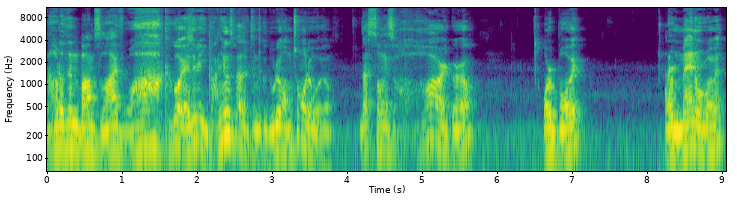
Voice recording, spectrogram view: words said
Louder than bombs live. 와 그거 애들이 많이 연습해야 될 텐데 그 노래가 엄청 어려워요. That song is hard, girl. Or boy. Or man or woman.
